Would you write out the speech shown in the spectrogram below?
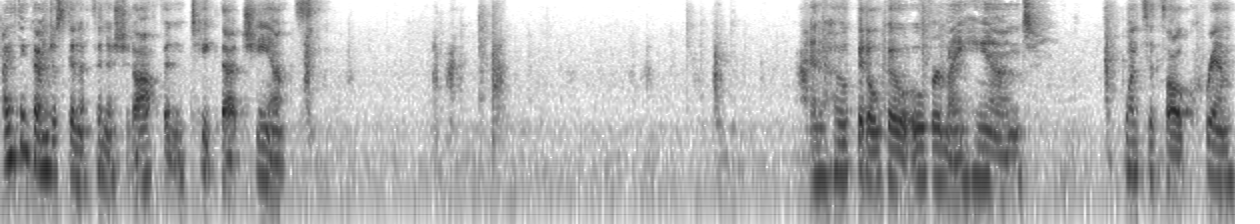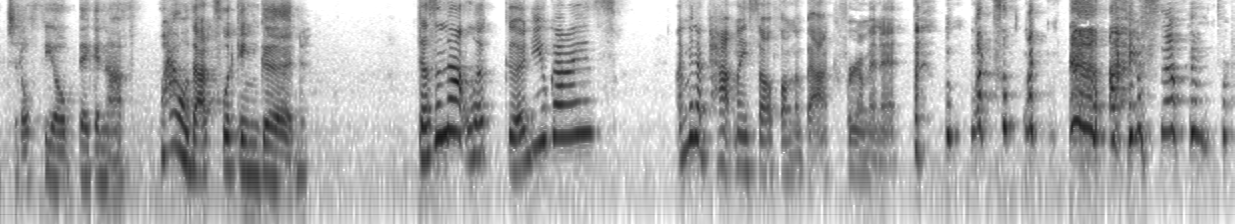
I think I'm just going to finish it off and take that chance. And hope it'll go over my hand. Once it's all crimped, it'll feel big enough. Wow, that's looking good. Doesn't that look good, you guys? I'm going to pat myself on the back for a minute. I'm so impressed.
